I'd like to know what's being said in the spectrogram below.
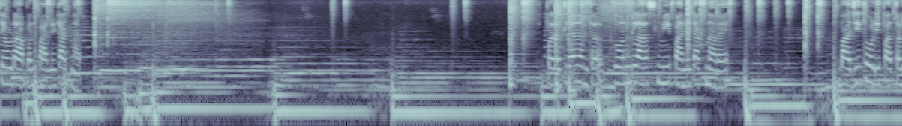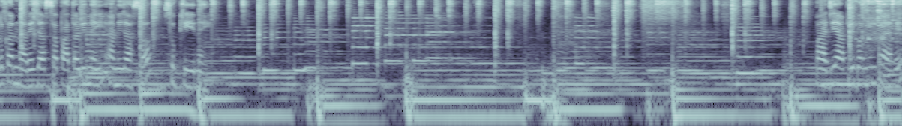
तेवढं आपण पाणी टाकणार. त्यानंतर दोन ग्लास मी पाणी टाकणार आहे. भाजी थोडी पातळ करणार आहे जास्त पातळी नाही आणि जास्त सुकी नाही. भाजी आपली बनून काय आहे.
